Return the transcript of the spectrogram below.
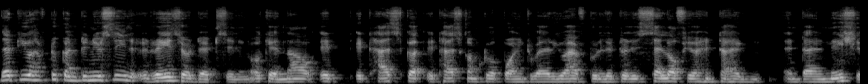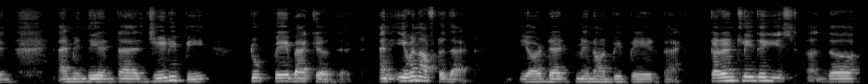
that you have to continuously raise your debt ceiling. Okay now it it has it has come to a point where you have to literally sell off your entire entire nation i mean the entire gdp to pay back your debt. And even after that your debt may not be paid back. Currently the uh, the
